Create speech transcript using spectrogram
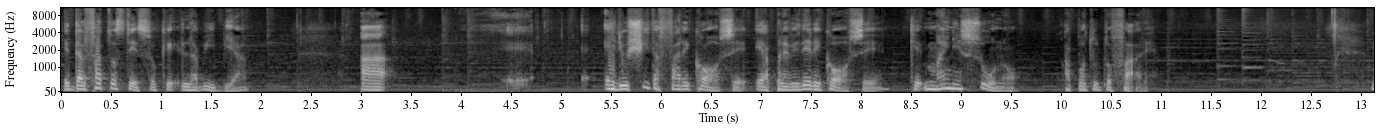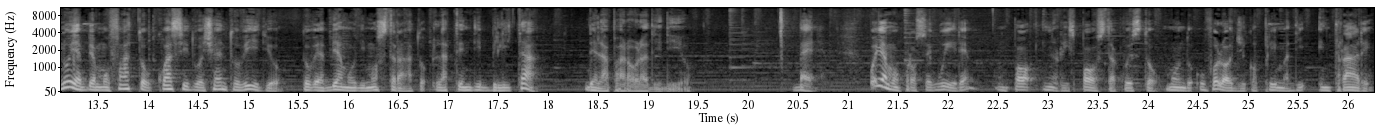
e dal fatto stesso che la Bibbia ha, è riuscita a fare cose e a prevedere cose che mai nessuno ha potuto fare. Noi abbiamo fatto quasi 200 video dove abbiamo dimostrato l'attendibilità della parola di Dio. Bene, vogliamo proseguire un po' in risposta a questo mondo ufologico prima di entrare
